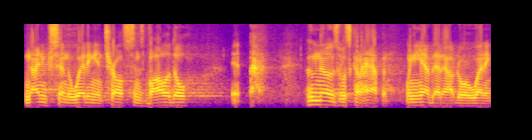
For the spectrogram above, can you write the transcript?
90% of the wedding in Charleston's volatile. It, who knows what's going to happen when you have that outdoor wedding?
